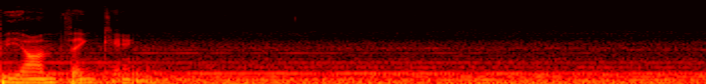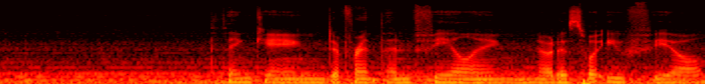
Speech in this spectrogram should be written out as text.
beyond thinking. Thinking different than feeling. Notice what you feel.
